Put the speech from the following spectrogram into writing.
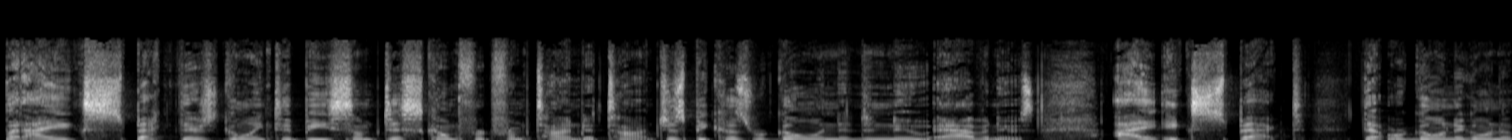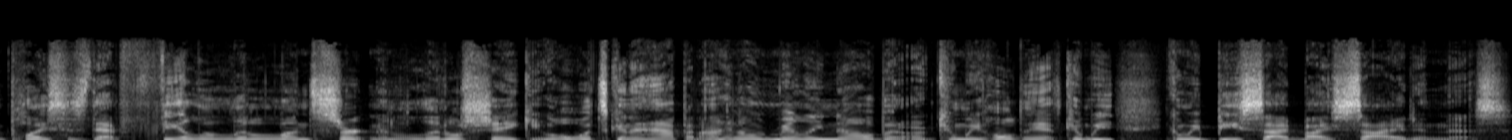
but I expect there's going to be some discomfort from time to time just because we're going into new avenues. I expect that we're going to go into places that feel a little uncertain and a little shaky. Well, what's going to happen? I don't really know, but uh, can we hold hands? Can we can we be side by side in this?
